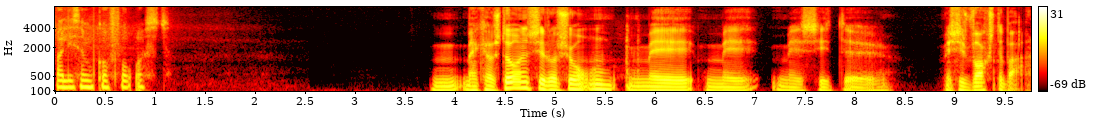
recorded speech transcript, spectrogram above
og ligesom går forrest? man kan jo stå i en situation med, med, med, sit, øh, med sit voksne barn,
